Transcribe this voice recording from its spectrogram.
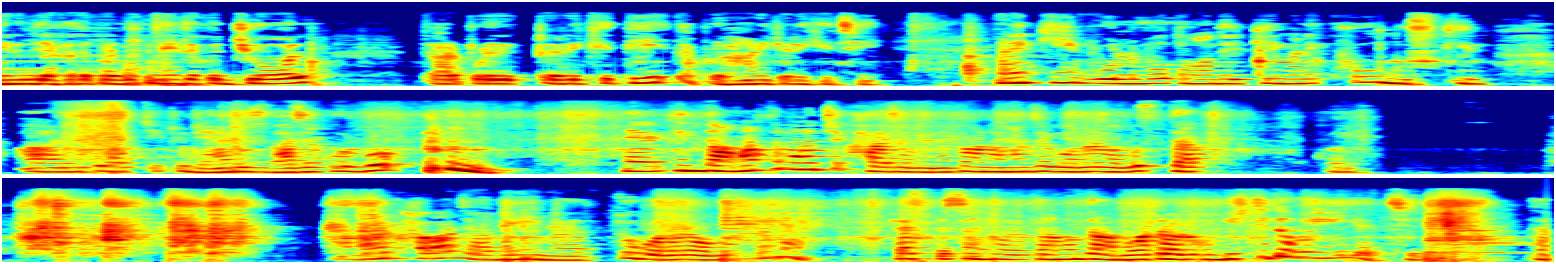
জন্য দেখাতে পারব কিনা? এই দেখো, জল। তারপরে একটা রেখে দিয়ে তারপরে হাঁড়িটা রেখেছি। মানে কি বলব তোমাদেরকে মানে খুব মুশকিল। আর এতে হচ্ছে একটু ঢ্যাঁড়স ভাজা করব। হ্যাঁ কিন্তু আমার তো মনে হচ্ছে খাওয়া যাবে না, কারণ আমার যে গলার অবস্থা আমার খাওয়া যাবেই না, এত গলার অবস্থা না। ফ্যাস পেশান গলা তার মধ্যে আবহাওয়াটা ওরকম বৃষ্টি তো হয়েই যাচ্ছে। তা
